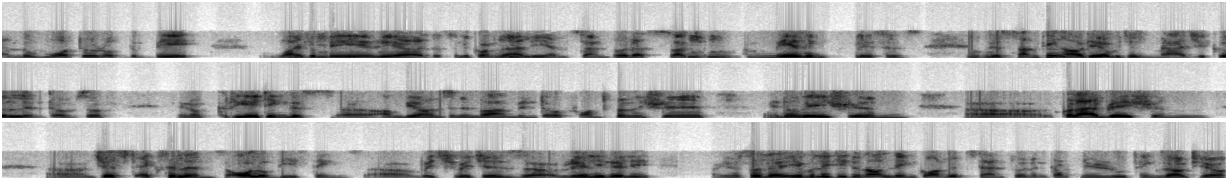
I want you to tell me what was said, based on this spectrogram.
and the water of the Bay. Why the Bay Area, the Silicon mm-hmm. Valley, and Stanford are such mm-hmm. amazing places. Mm-hmm. There's something out here which is magical in terms of you know creating this uh, ambiance and environment of entrepreneurship, innovation, uh, collaboration, uh, just excellence, all of these things, uh, which which is uh, really really you know so the ability to now link on with Stanford and continue to do things out here,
